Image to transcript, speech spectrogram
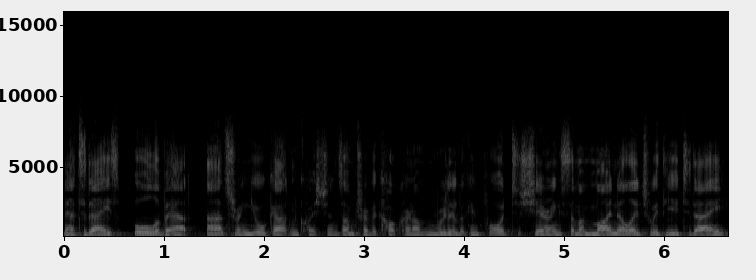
Now, today is all about answering your garden questions. I'm Trevor Cochrane. I'm really looking forward to sharing some of my knowledge with you today.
